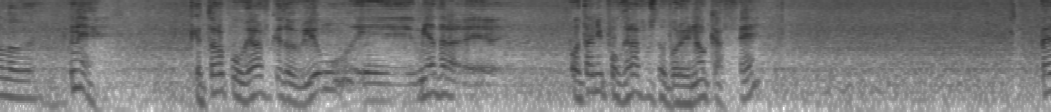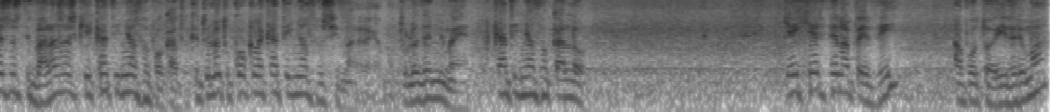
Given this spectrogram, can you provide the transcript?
αλλά δεν. Ναι. Και τώρα που γράφω και το βιβλίο μου, ε, μια δρα... ε, όταν υπογράφω στο πρωινό καφέ, παίζω στην παράσταση και κάτι νιώθω από κάτω. Και του λέω του κόκλα κάτι νιώθω σήμερα. Ρε, γαμώ». του λέω δεν είμαι. Κάτι νιώθω καλό. Και έχει έρθει ένα παιδί από το ίδρυμα,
